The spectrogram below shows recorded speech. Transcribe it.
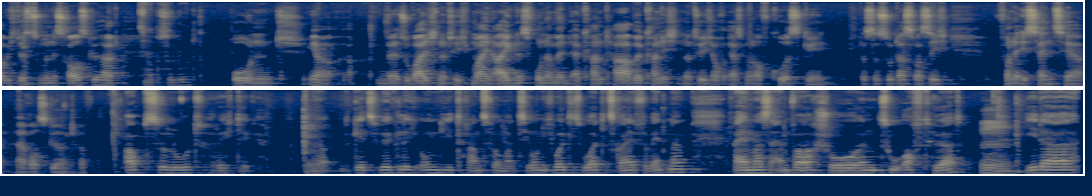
habe ich das zumindest rausgehört. Absolut. Und ja, sobald ich natürlich mein eigenes Fundament erkannt habe, kann ich natürlich auch erstmal auf Kurs gehen. Das ist so das, was ich von der Essenz her herausgehört habe. Absolut richtig. Ja, da geht es wirklich um die Transformation. Ich wollte das Wort jetzt gar nicht verwenden, weil man es einfach schon zu oft hört. Mhm. Jeder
